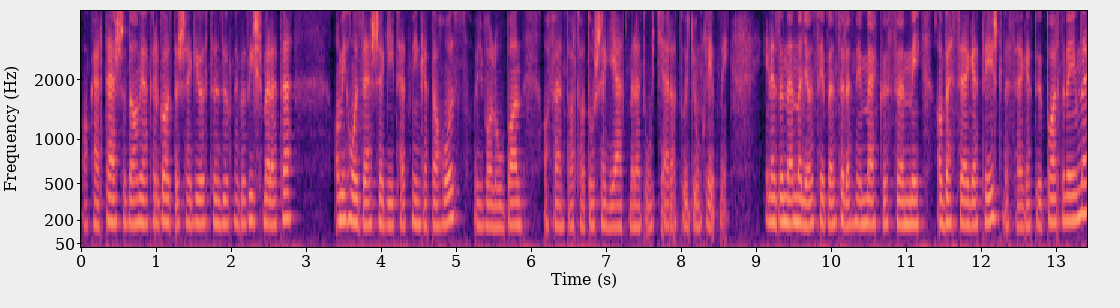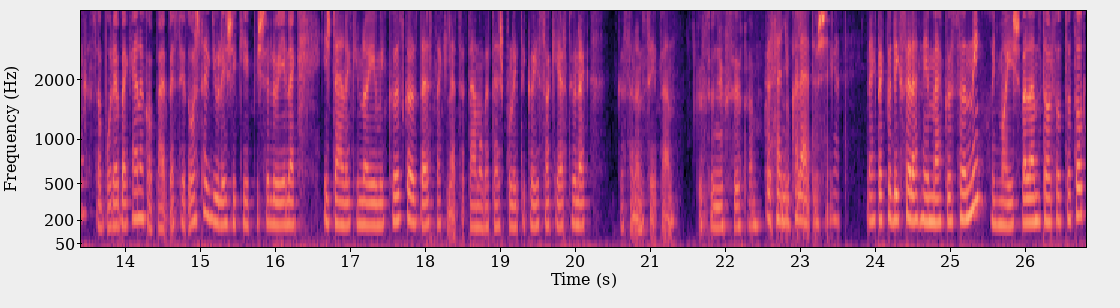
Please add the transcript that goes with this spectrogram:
akár társadalmi, akár gazdasági ösztönzőknek az ismerete, ami hozzásegíthet minket ahhoz, hogy valóban a fenntarthatósági átmenet útjára tudjunk lépni. Én ezen nagyon szépen szeretném megköszönni a beszélgetést beszélgető partnereimnek, Szabó Rebekának, a Párbeszéd országgyűlési képviselőjének, és Dálnöki Naomi közgazdásznak, illetve támogatáspolitikai szakértőnek. Köszönöm szépen. Köszönjük szépen. Köszönjük a lehetőséget. Nektek pedig szeretném megköszönni, hogy ma is velem tartottatok,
